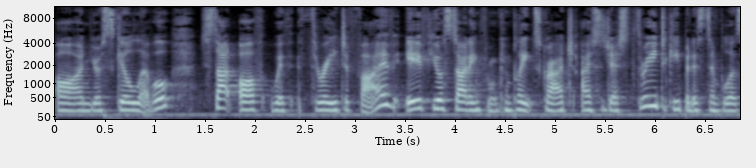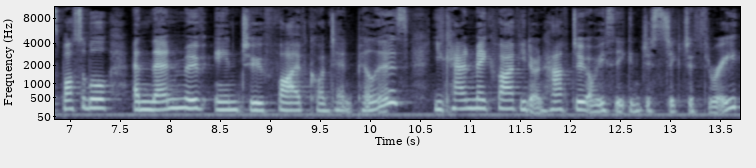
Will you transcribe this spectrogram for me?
on your skill level, start off with three to five. If you're starting from complete scratch, I suggest three to keep it as simple as possible and then move into five content pillars. You can make five, you don't have to. Obviously, you can just stick to three,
